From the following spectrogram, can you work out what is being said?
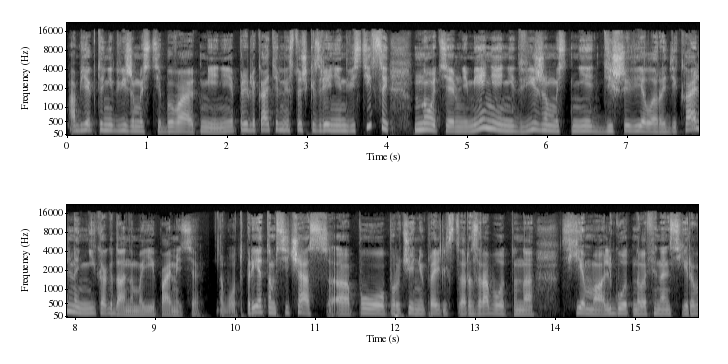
объекты недвижимости, бывают менее привлекательные с точки зрения инвестиций, но, тем не менее, недвижимость не дешевела радикально никогда на моей памяти. Вот. При этом сейчас а, по поручению правительства разработана схема льготного финансирования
